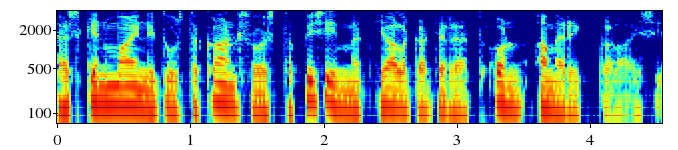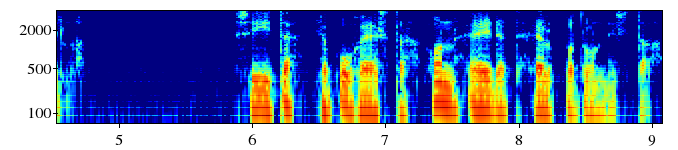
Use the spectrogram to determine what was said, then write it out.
Äsken mainituista kansoista pisimmät jalkaterät on amerikkalaisilla. Siitä ja puheesta on heidät helppo tunnistaa.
